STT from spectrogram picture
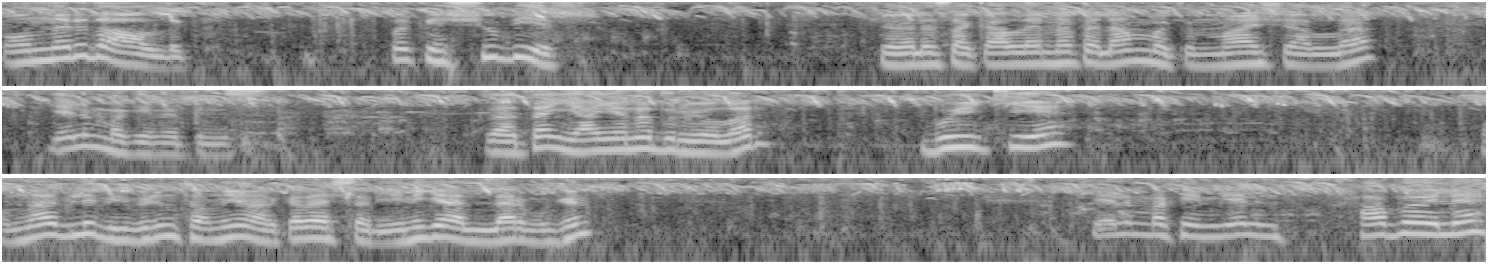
Onları da aldık. Bakın şu bir. Şöyle sakallarına falan bakın maşallah. Gelin bakayım hepiniz. Zaten yan yana duruyorlar. Bu ikiye onlar bile birbirini tanıyor arkadaşlar. Yeni geldiler bugün. Gelin bakayım gelin. Ha böyle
